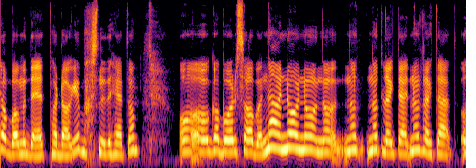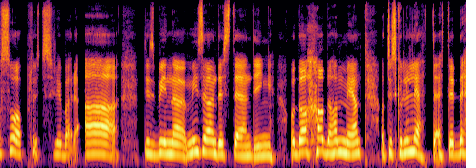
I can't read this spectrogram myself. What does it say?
jobba med det et par dager, bare snudde helt om. Og, Gabor sa bare no, no, no, no not, not like that, not like that. Og så plutselig bare ah, There's been a misunderstanding. Og da hadde han ment at du skulle lete etter det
